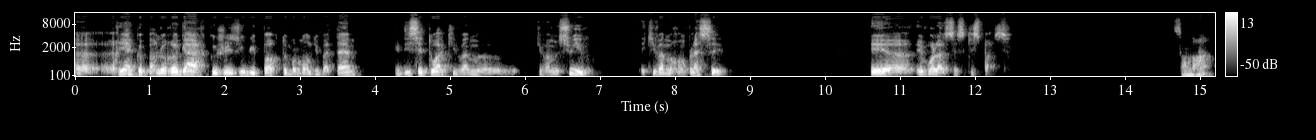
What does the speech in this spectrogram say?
euh, rien que par le regard que Jésus lui porte au moment du baptême. Il dit, c'est toi qui vas, me, qui va me suivre et qui va me remplacer. Et, euh, et voilà, c'est ce qui se passe. Sandra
